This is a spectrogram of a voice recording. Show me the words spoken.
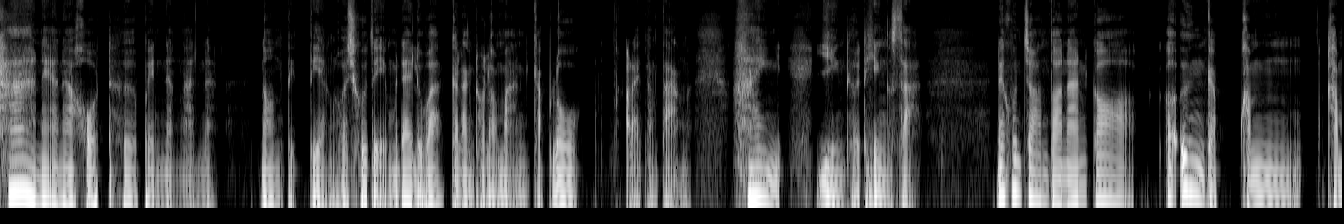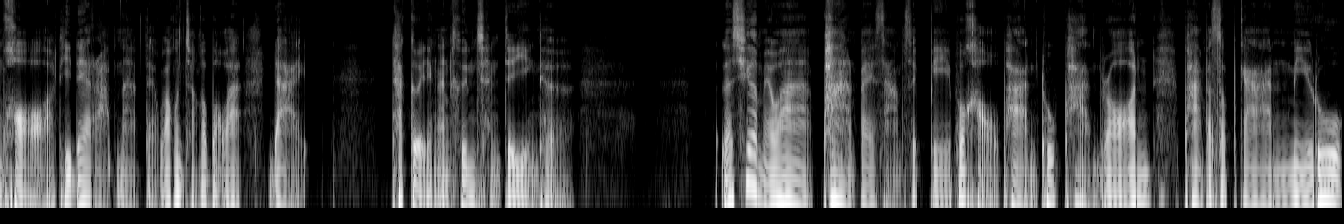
ถ้าในอนาคตเธอเป็นอย่างนั้นนะนอนติดเตียงหรือว่าช่วยตัวเองไม่ได้หรือว่ากำลังทรมานกับโรคอะไรต่างๆ ให้ยิงเธอทิ้งซะในคุณจอห์นตอนนั้นก็ ก็อึ้งกับคำคำขอที่ได้รับนะแต่ว่าคุณจองก็บอกว่าได้ ถ้าเกิดอย่างนั้นขึ้นฉันจะยิงเธอ แล้วเชื่อไหมว่าผ่านไป 30 ปี พวกเขาผ่านทุกผ่านร้อน ผ่านประสบการณ์ มีลูก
